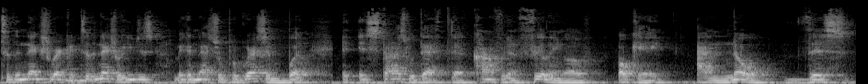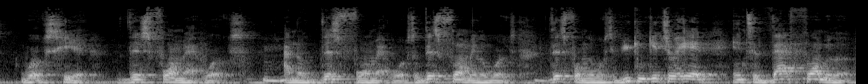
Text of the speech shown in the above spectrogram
to the next record, to the next record. You just make a natural progression. But it, it starts with that, that confident feeling of, okay, I know this works here this format works. Mm-hmm. I know this format works. So this formula works. Mm-hmm. This formula works. If you can get your head into that formula,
